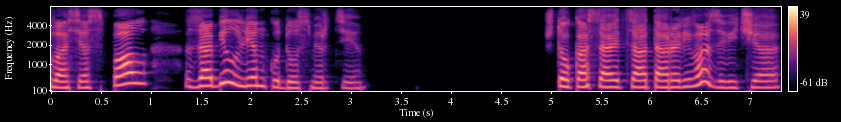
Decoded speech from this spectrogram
Вася спал, забил Ленку до смерти. Что касается Атара Ревазовича,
